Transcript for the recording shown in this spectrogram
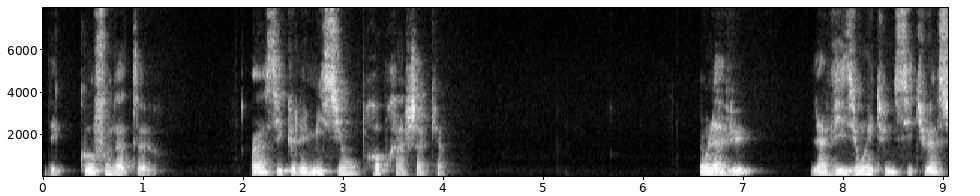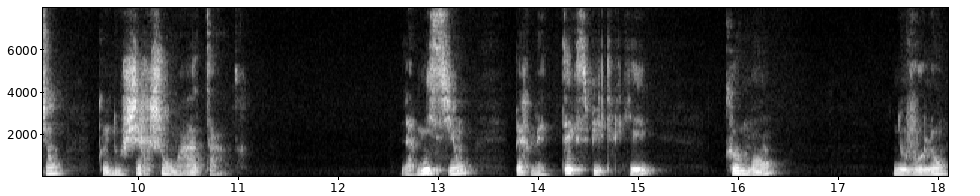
des cofondateurs, ainsi que les missions propres à chacun. On l'a vu, la vision est une situation que nous cherchons à atteindre. La mission permet d'expliquer comment nous voulons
